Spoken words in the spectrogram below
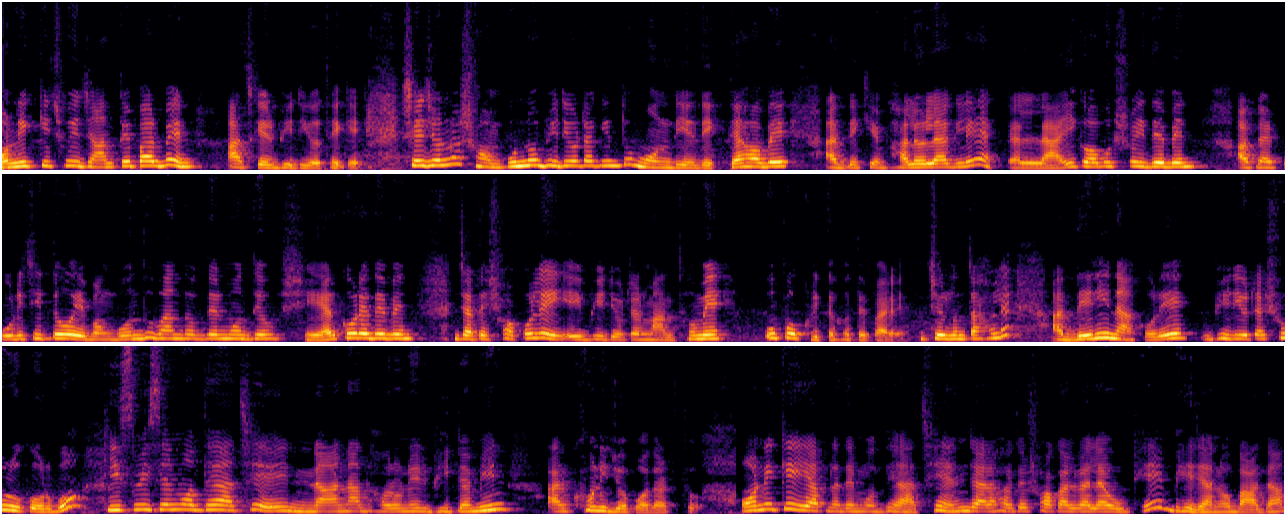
অনেক কিছুই জানতে পারবেন আজকের ভিডিও থেকে। সেই জন্য সম্পূর্ণ ভিডিওটা কিন্তু মন দিয়ে দেখতে হবে আর দেখে ভালো লাগলে একটা লাইক অবশ্যই দেবেন, আপনার পরিচিত এবং বন্ধু বান্ধবদের মধ্যেও শেয়ার করে দেবেন, যাতে সকলেই এই ভিডিওটার মাধ্যমে উপকৃত হতে পারে। চলুন তাহলে আর দেরি না করে ভিডিওটা শুরু করব। কিসমিসের মধ্যে আছে নানা ধরনের ভিটামিন আর খনিজ পদার্থ। অনেকেই আপনাদের মধ্যে আছেন যারা হয়তো সকালবেলা উঠে ভেজানো বাদাম,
